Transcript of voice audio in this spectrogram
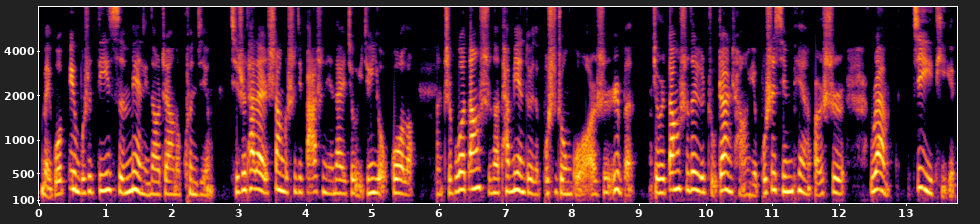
美国并不是第一次面临到这样的困境，其实它在上个世纪八十年代就已经有过了，只不过当时呢，他面对的不是中国，而是日本。就是当时的这个主战场也不是芯片，而是 RAM 记忆体。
